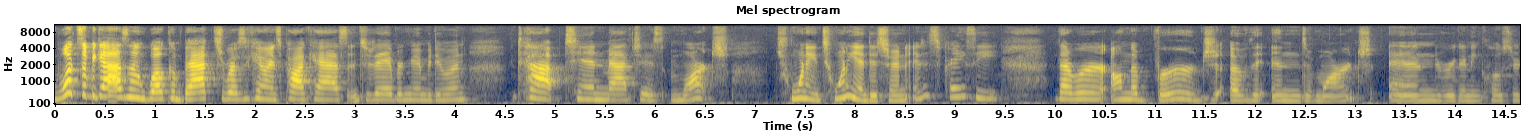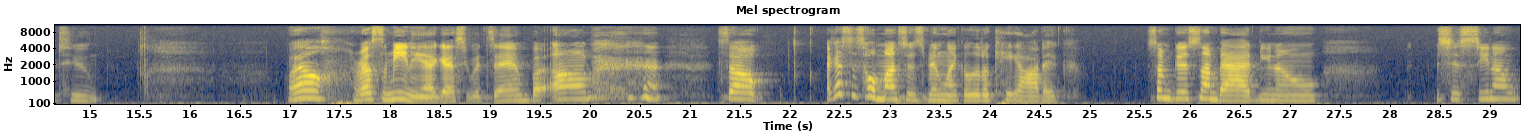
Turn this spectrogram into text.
What's up, you guys, and welcome back to Wrestling Karen's podcast. And today we're going to be doing top 10 matches March 2020 edition. It is crazy that we're on the verge of the end of March and we're getting closer to, well, WrestleMania, I guess you would say. But, um, so I guess this whole month has been like a little chaotic. Some good, some bad, you know. It's just, you know,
